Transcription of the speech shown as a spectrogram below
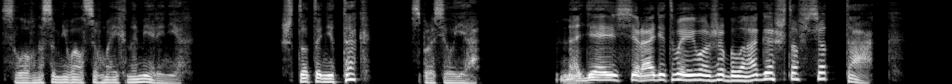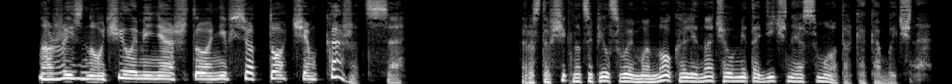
словно сомневался в моих намерениях. «Что-то не так?» — спросил я. «Надеюсь, ради твоего же блага, что все так. Но жизнь научила меня, что не все то, чем кажется». Ростовщик нацепил свой монокль и начал методичный осмотр, как обычно.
